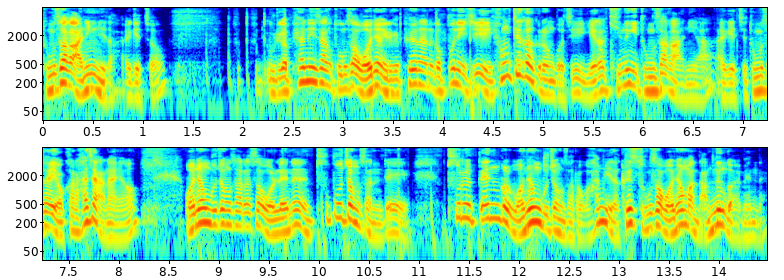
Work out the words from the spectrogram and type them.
동사가 아닙니다. 알겠죠? 우리가 편의상 동사 원형 이렇게 표현하는 것 뿐이지 형태가 그런 거지. 얘가 기능이 동사가 아니야. 알겠지? 동사의 역할을 하지 않아요. 원형 부정사라서 원래는 투 부정사인데 투를 뺀 걸 원형 부정사라고 합니다. 그래서 동사 원형만 남는 거야 맨날.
